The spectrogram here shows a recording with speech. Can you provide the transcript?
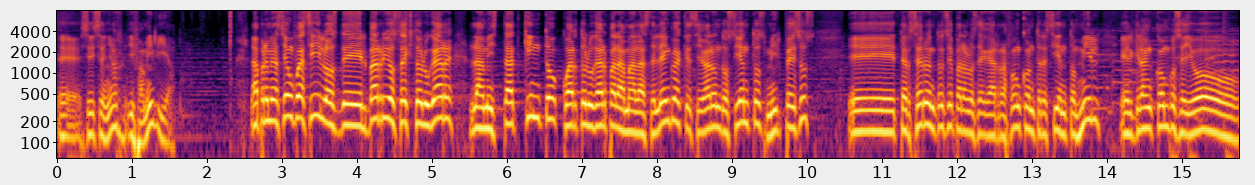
Eh, sí, señor, y familia. La premiación fue así, los del barrio sexto lugar, la amistad quinto, cuarto lugar para Malas de Lenguas que se llevaron 200 mil pesos, Eh, tercero entonces para los de Garrafón con 300 mil, el gran combo se llevó,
